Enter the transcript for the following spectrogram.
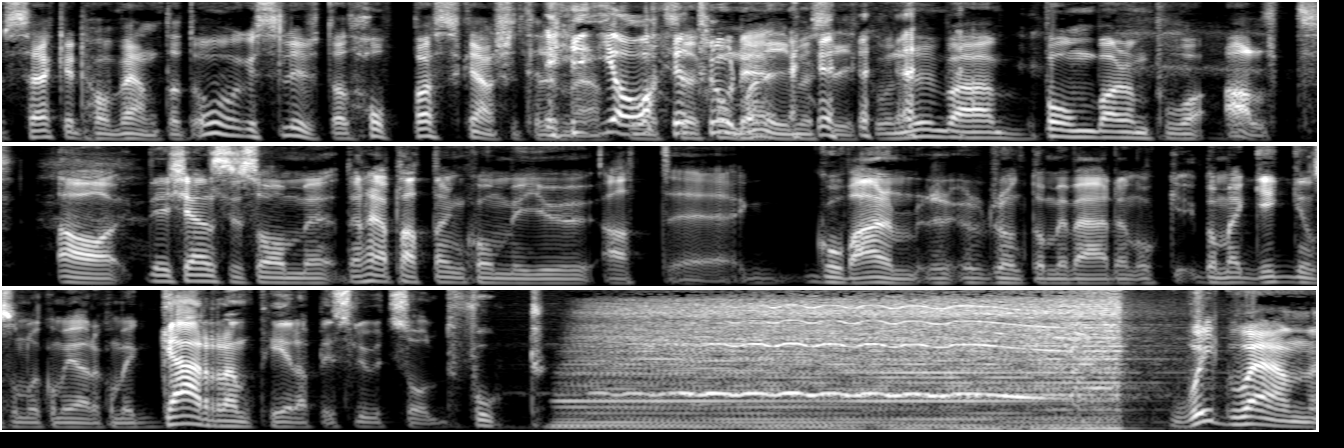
säkert har väntat och slutat hoppas kanske till och med Ja, på att jag tror komma det. ny musik. Och nu bara bombar de på allt. Ja, det känns ju som eh, den här plattan kommer ju att eh, gå varm runt om i världen och de här giggen som de kommer göra kommer garanterat bli slutsåld fort. Wigwam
